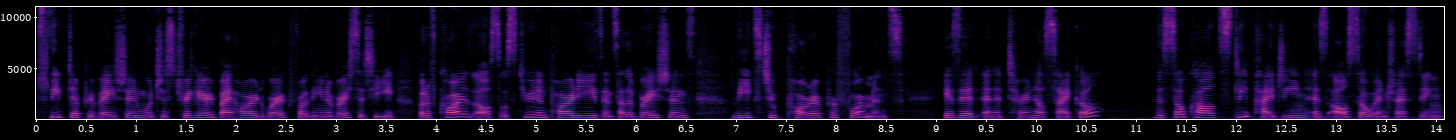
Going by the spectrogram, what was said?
sleep deprivation, which is triggered by hard work for the university, but of course also student parties and celebrations, leads to poorer performance. Is it an eternal cycle? The so called sleep hygiene is also interesting.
